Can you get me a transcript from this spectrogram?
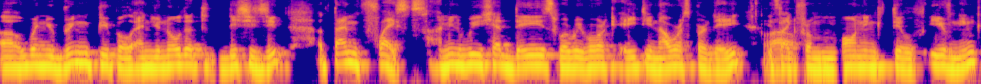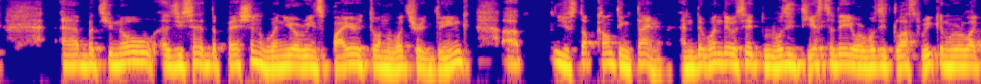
uh, when you bring people and you know that this is it, uh, time flies. I mean, we had days where we work 18 hours per day. Wow. It's like from morning till evening. Uh, but you know, as you said, the passion, when you're inspired on what you're doing, uh, you stop counting time. And when they say, was it yesterday or was it last week? And we were like,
